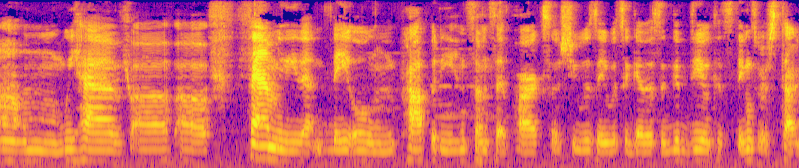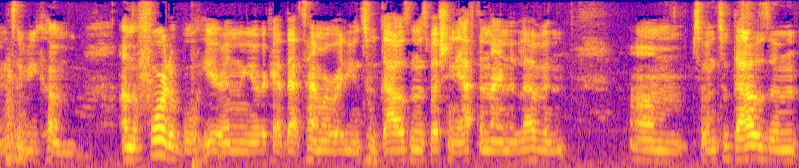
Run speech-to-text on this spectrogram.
Um, we have a, a, family that they own property in Sunset Park, so she was able to get us a good deal because things were starting to become unaffordable here in New York at that time already in 2000, especially after 9 11. Um, so in 2000,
